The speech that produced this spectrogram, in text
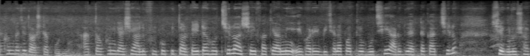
এখন বাজে দশটা কুড়ি, আর তখন গ্যাসে আলু ফুলকপির তরকারিটা হচ্ছিল, আর সেই ফাঁকে আমি এ ঘরের বিছানাপত্র গুছিয়ে আরও দু একটা কাজ ছিল, সেগুলো সব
